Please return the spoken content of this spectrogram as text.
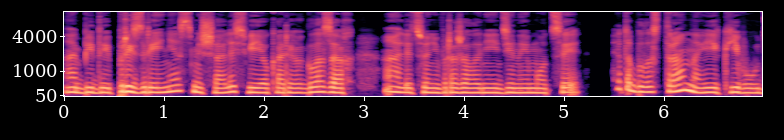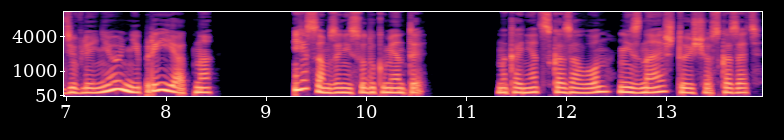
Обида и презрение смешались в ее карих глазах, а лицо не выражало ни единой эмоции. Это было странно и, к его удивлению, неприятно. «Я сам занесу документы», — наконец сказал он, не зная, что еще сказать.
